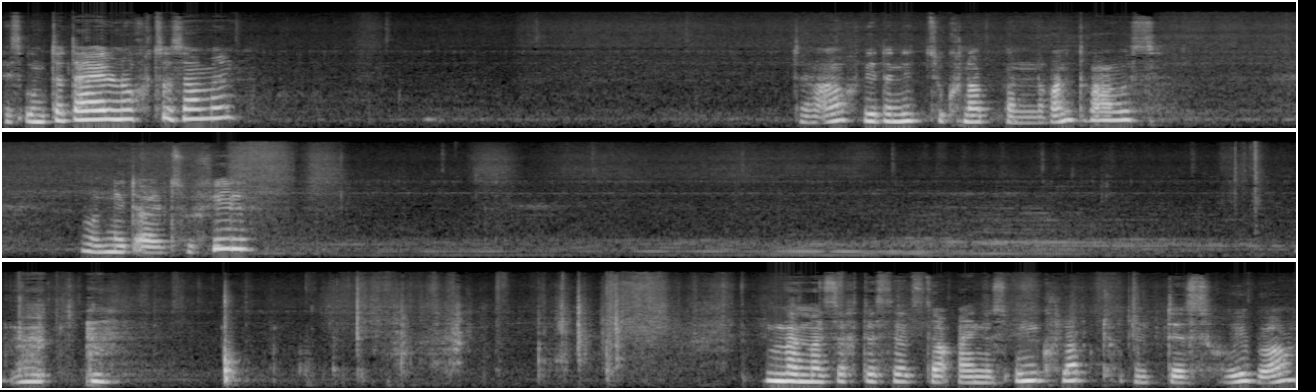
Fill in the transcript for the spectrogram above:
das Unterteil noch zusammen. Da auch wieder nicht zu knapp an den Rand raus und nicht allzu viel. wenn man sich das jetzt da eines umklappt und das rüber,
